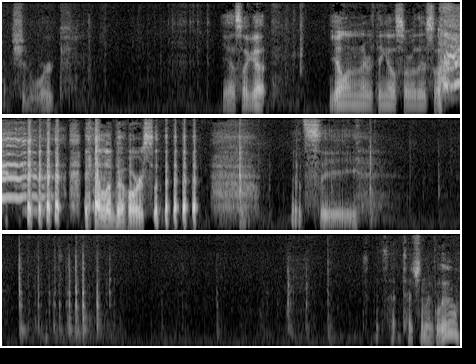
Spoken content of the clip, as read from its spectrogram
That should work. Yeah, so I got yelling and everything else over there, so I got a little bit hoarse. See. Is that touching the glue.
